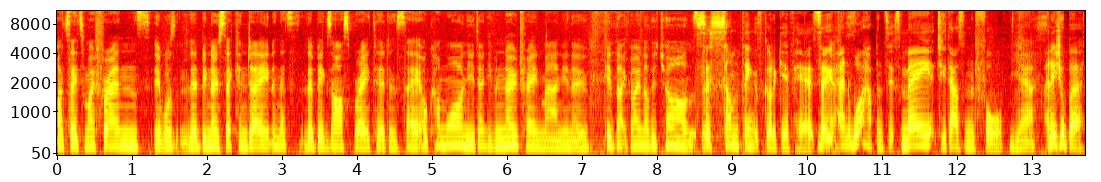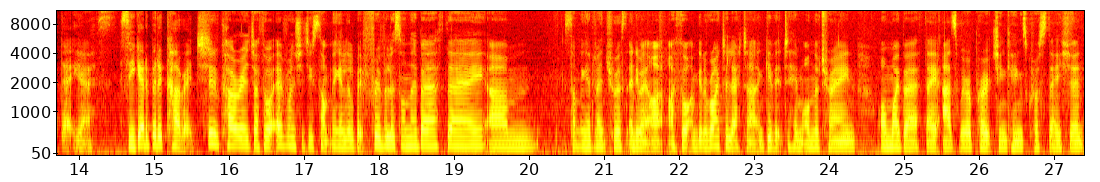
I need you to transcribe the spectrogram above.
I'd say to my friends, it was there'd be no second date, and they'd, they'd be exasperated and say, "Oh, come on, you don't even know Train Man. You know, give that guy another chance." So something's got to give here. So, Yes. and what happens? It's May 2004. Yes. And it's your birthday. yes, So you get a bit of courage. bit of courage. I thought everyone should do something a little bit frivolous on their birthday. Um, Something adventurous. Anyway, I, I thought I'm going to write a letter and give it to him on the train on my birthday as we're approaching King's Cross Station.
